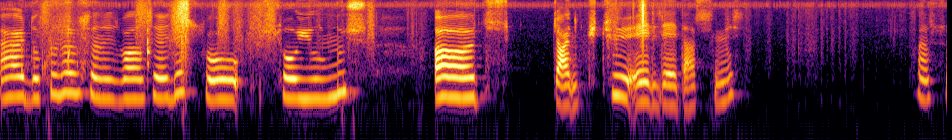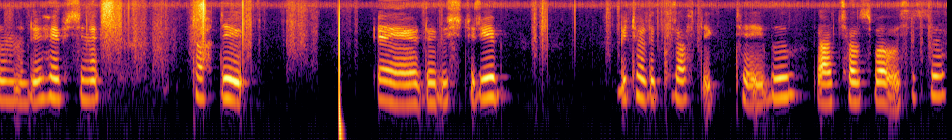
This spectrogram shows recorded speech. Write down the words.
Eğer dokunursanız baltaya da so soyulmuş ağaç yani kütüğü elde edersiniz. Sonra hepsini tahtaya e, dönüştüreyim. Bir tane crafting table, yani çalışma masası.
